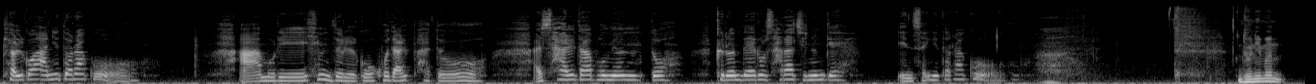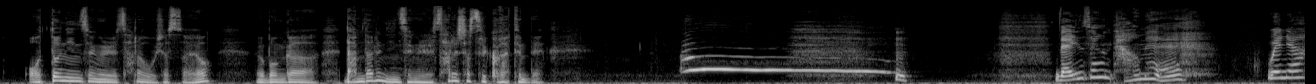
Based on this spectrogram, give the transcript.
별거 아니더라고. 아무리 힘들고 고달파도 살다 보면 또 그런 대로 사라지는 게 인생이더라고. 누님은 어떤 인생을 살아오셨어요? 뭔가 남다른 인생을 살으셨을 것 같은데. 내 인생은 다음에. 왜냐?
